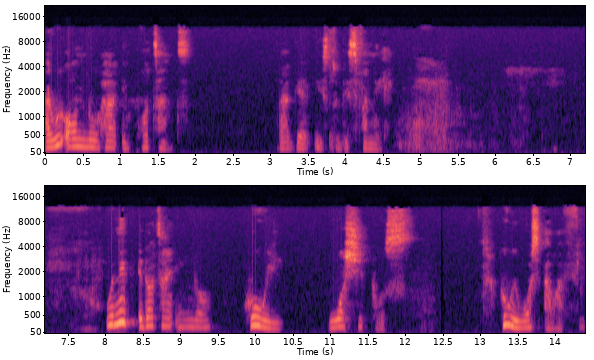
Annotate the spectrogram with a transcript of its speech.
And we all know how important that girl is to this family. We need a daughter in law who will worship us, who will wash our feet,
